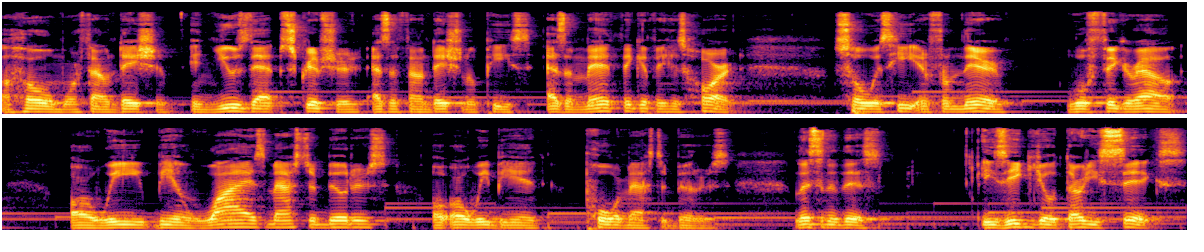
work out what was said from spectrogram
a home or foundation, and use that scripture as a foundational piece. As a man thinketh in his heart, so is he. And from there, we'll figure out are we being wise master builders or are we being poor master builders? Listen to this Ezekiel 36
